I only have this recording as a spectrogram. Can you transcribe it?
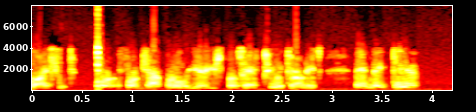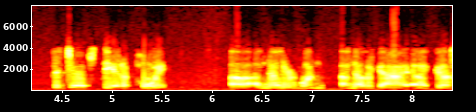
license for for capital. Yeah, you're supposed to have two attorneys, and they did. The judge did appoint uh, another one, another guy, uh, Gus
